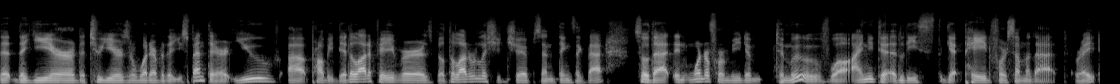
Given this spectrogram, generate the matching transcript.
the the year, the two years, or whatever that you spent there, you've uh, probably did a lot of favors, built a lot of relationships, and things like that. So that in order for me to to move, well, I need to at least get paid for some of that, right?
